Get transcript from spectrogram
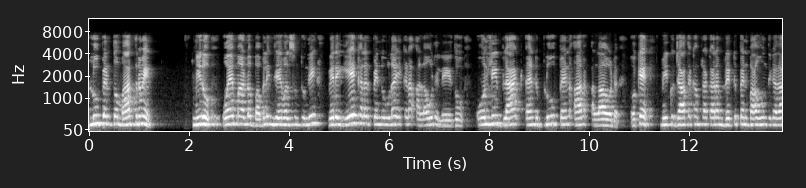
బ్లూ పెన్తో మాత్రమే మీరు ఓఎంఆర్లో బబులింగ్ చేయవలసి ఉంటుంది. వేరే ఏ కలర్ పెన్ కూడా ఇక్కడ అలౌడ్ లేదు. Only black and blue pen are allowed okay మీకు జాతకం ప్రకారం రెడ్ పెన్ బాగుంది కదా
